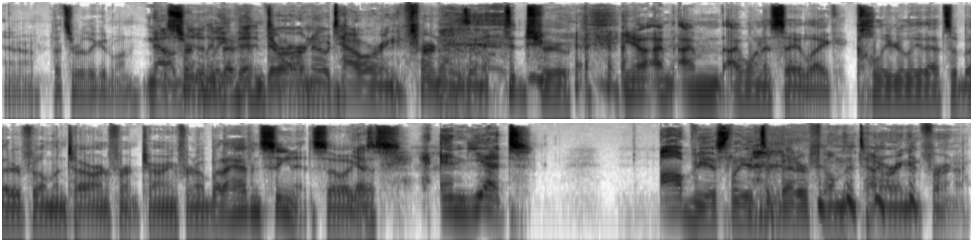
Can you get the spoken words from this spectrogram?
I don't know, that's a really good one. Now, certainly better th- there are no Towering- infernos in it. True. you know, I'm I'm I want to say like clearly that's a better film than Tower Inferno, Towering Inferno, but I haven't seen it, so I Yes. guess And yet, obviously, it's a better film than Towering Inferno.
